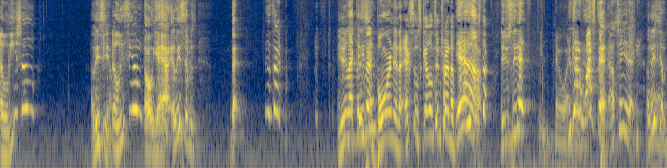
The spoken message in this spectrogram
Elysium, a, Elysium. Elysium. Oh yeah, Elysium is that. Is that You didn't like is Elysium? that born in an exoskeleton trying to yeah. some stuff? Did you see that? No, I You gotta didn't. watch that. I'll send you that. Elysium.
